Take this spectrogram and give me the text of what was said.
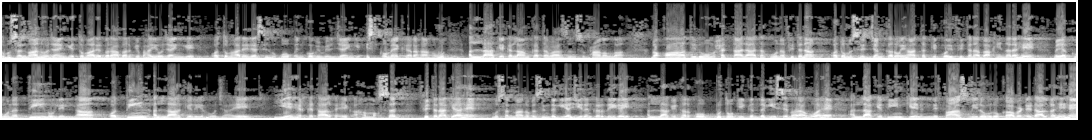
تو مسلمان ہو جائیں گے، تمہارے برابر کے بھائی ہو جائیں گے اور تمہارے جیسے حقوق ان کو بھی مل جائیں گے۔ اس کو میں کہہ رہا ہوں، اللہ کے کلام کا توازن سبحان اللہ وقاتلهم حتى لا تكون فتنه اور تم سے جنگ کرو، یہاں تک کہ کوئی فتنہ باقی نہ رہے۔ ويكون الدين لله اور دین اللہ کے لیے ہو جائے۔ یہ ہے قتال کا ایک اہم مقصد۔ فتنہ کیا ہے؟ مسلمانوں کی زندگی اجیرن کر دی گئی۔ اللہ کے گھر کو بتوں کی گندگی سے بھرا ہوا ہے۔ اللہ کے دین کے نفاس میں لوگ رکاوٹیں ڈال رہے ہیں۔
